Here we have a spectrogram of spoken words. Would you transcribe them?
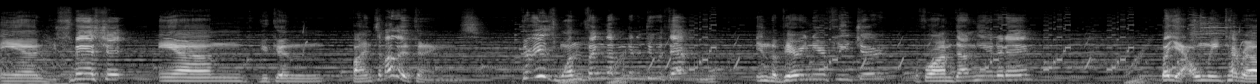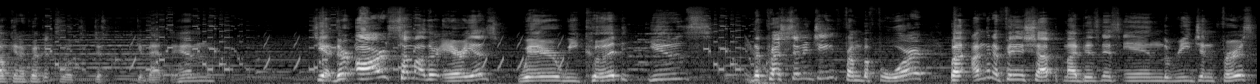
and you smash it, and you can find some other things. There is one thing that I'm going to do with that in the very near future, before I'm done here today. But yeah, only Tyrell can equip it, so let's just give that to him. So yeah, there are some other areas where we could use the Crush Psynergy from before, but I'm going to finish up my business in the region first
